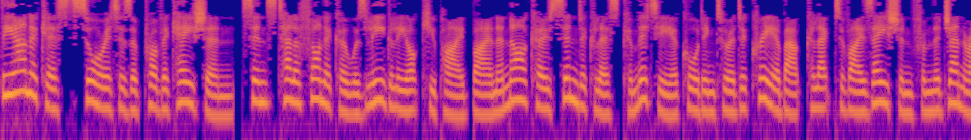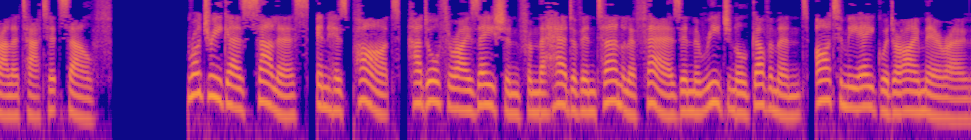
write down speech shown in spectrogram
The anarchists saw it as a provocation, since Telefónica was legally occupied by an anarcho-syndicalist committee according to a decree about collectivization from the Generalitat itself. Rodríguez Salas, in his part, had authorization from the head of internal affairs in the regional government, Artemi Aiguader i Miró.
